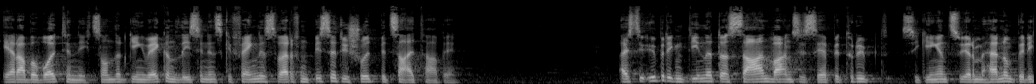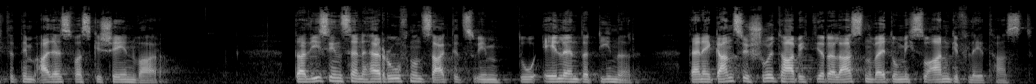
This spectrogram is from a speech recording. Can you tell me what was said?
Er aber wollte nicht, sondern ging weg und ließ ihn ins Gefängnis werfen, bis er die Schuld bezahlt habe. Als die übrigen Diener das sahen, waren sie sehr betrübt. Sie gingen zu ihrem Herrn und berichteten ihm alles, was geschehen war. Da ließ ihn sein Herr rufen und sagte zu ihm, du elender Diener, Deine ganze Schuld habe ich dir erlassen, weil du mich so angefleht hast.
